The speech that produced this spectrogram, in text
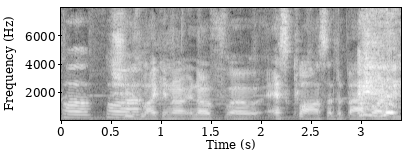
for for. She's like in a, in a uh, S class at the back, or in,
